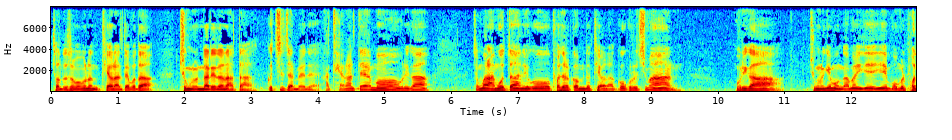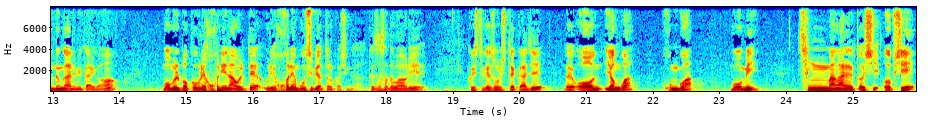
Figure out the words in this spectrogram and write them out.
전도서 보면은 태어날 때보다 죽는 날이 더 낫다. 끝을 잘매야 돼. 아, 태어날 때 뭐, 우리가 정말 아무것도 아니고 보잘 것 없는 태어났고 그렇지만 우리가 죽는 게 뭔가 하면 이게, 이게 몸을 벗는 거 아닙니까, 이거? 몸을 벗고 우리 혼이 나올 때 우리 혼의 모습이 어떨 것인가. 그래서 사도 바울이 그리스도께서 오실 때까지 너희 온 영과 혼과 몸이 책망할 것이 없이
